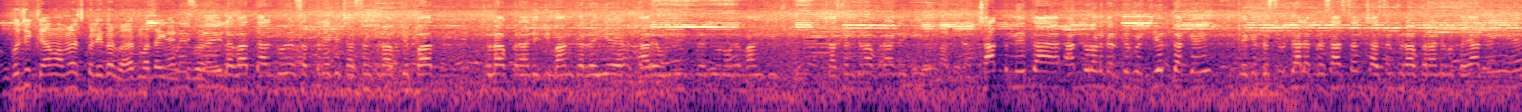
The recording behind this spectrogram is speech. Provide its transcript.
अंकुर जी क्या मामला इसको लेकर भारत माता की लगातार 2017 के शासन चुनाव के बाद चुनाव कराने की मांग कर रही है। अठारह उन्नीस में भी उन्होंने मांग की शासन चुनाव कराने की। छात्र नेता आंदोलन करते हुए जेल तक गए लेकिन विश्वविद्यालय प्रशासन शासन चुनाव कराने को तैयार नहीं है।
